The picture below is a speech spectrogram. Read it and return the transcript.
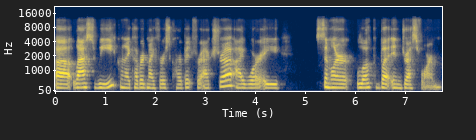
uh, last week, when I covered my first carpet for extra, I wore a similar look, but in dress form.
